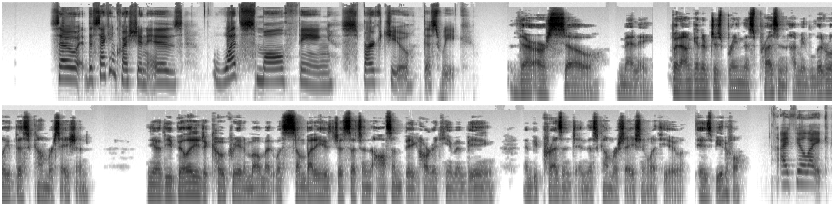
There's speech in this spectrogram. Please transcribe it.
so the second question is what small thing sparked you this week? There are so many, but I'm going to just bring this present. I mean, literally this conversation. you know, the ability to co-create a moment with somebody who's just such an awesome, big-hearted human being and be present in this conversation with you is beautiful. I feel like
